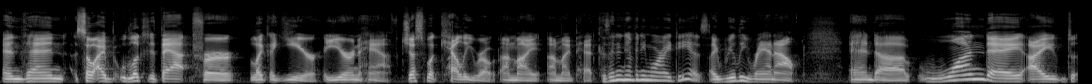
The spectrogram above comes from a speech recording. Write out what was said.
And then, so I looked at that for like a year, a year and a half, just what Kelly wrote on my on my pad because I didn't have any more ideas. I really ran out. And uh, one day, I d-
